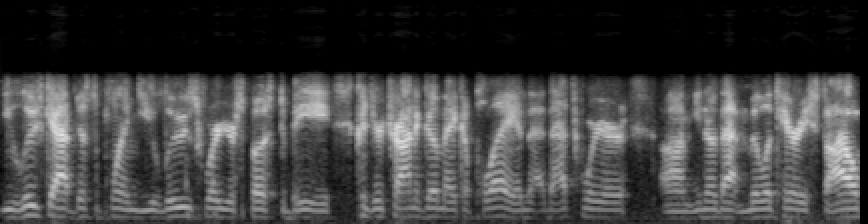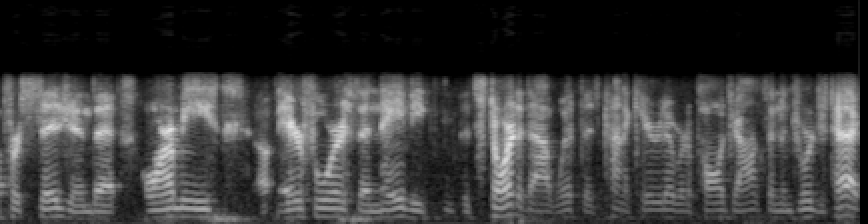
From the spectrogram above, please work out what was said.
you lose gap discipline, you lose where you're supposed to be because you're trying to go make a play, and that, that's where um, you know that military style precision that Army, uh, Air Force, and Navy started that with that kind of carried over to Paul Johnson and Georgia Tech.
